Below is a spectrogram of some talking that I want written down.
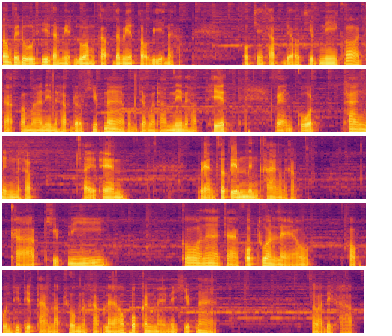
ต้องไปดูที่ดาเมจรวมกับดาเมจต่อวีนะครับ โอเคครับ เดี๋ยวคลิปนี้ก็จะประมาณนี้นะครับ เดี๋ยวคลิปหน้าผมจะมาทำนี่นะครับ เทสแหวนโกดข้างหนึ่งนะครับ ใส่แทนแหวนสเตนหนึ่งข้างนะครับ ครับ คลิปนี้ก็น่าจะครบถ้วนแล้ว ขอบคุณที่ติดตามรับชมนะครับ แล้วพบกันใหม่ในคลิปหน้า สวัสดีครับ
